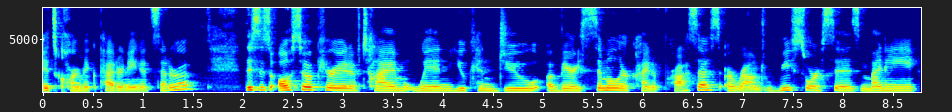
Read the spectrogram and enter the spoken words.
it's karmic patterning etc this is also a period of time when you can do a very similar kind of process around resources, money,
